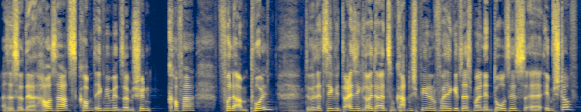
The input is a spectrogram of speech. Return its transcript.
Also so der Hausarzt kommt irgendwie mit so einem schönen Koffer voller Ampullen. Du lädst irgendwie 30 Leute ein zum Kartenspielen und vorher gibt es erstmal eine Dosis äh, Impfstoff.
